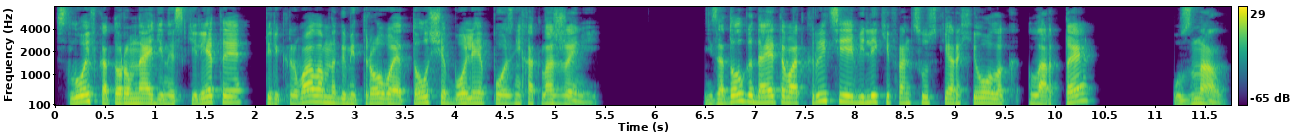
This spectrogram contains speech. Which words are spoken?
Слой, в котором найдены скелеты, перекрывала многометровая толща более поздних отложений. Незадолго до этого открытия великий французский археолог Ларте узнал,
